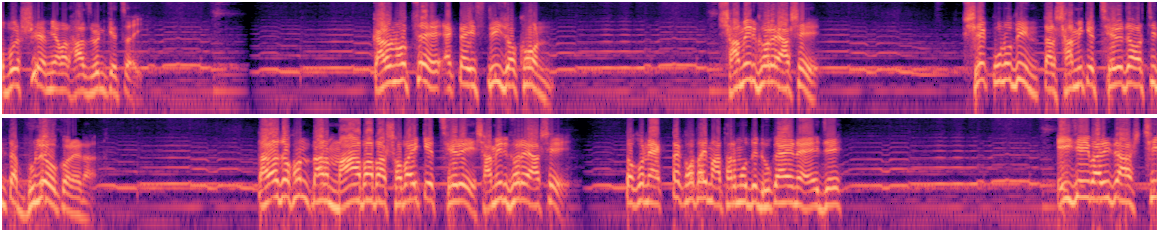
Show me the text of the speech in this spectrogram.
অবশ্যই আমি আমার হাজবেন্ডকে চাই। কারণ হচ্ছে একটা স্ত্রী যখন স্বামীর ঘরে আসে, সে কোনোদিন তার স্বামীকে ছেড়ে যাওয়ার চিন্তা ভুলেও করে না। তারা যখন তার মা বাবা সবাইকে ছেড়ে স্বামীর ঘরে আসে, তখন একটা কথাই মাথার মধ্যে ঢুকায় নেয় যে এই যে এই বাড়িতে আসছি,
